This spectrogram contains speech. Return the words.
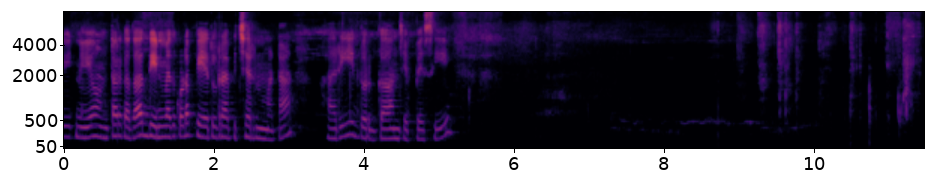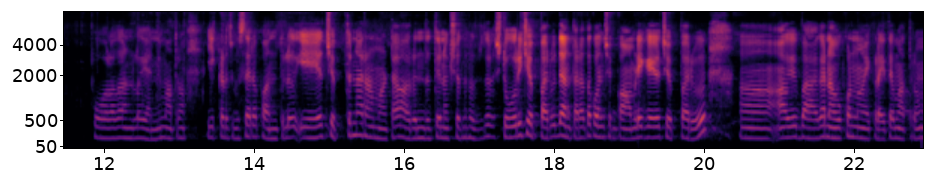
వీటిని ఉంటారు కదా దీని మీద కూడా పేర్లు రాపించారనమాట హరి దుర్గా అని చెప్పేసి. పూలదండలు ఇవన్నీ మాత్రం ఇక్కడ చూసారా పంతులు ఏ చెప్తున్నారనమాట. అరుంధతి నక్షత్రం స్టోరీ చెప్పారు దాని తర్వాత కొంచెం కామెడీగా ఏవో చెప్పారు. అవి బాగా నవ్వుకున్నాం ఇక్కడైతే మాత్రం.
